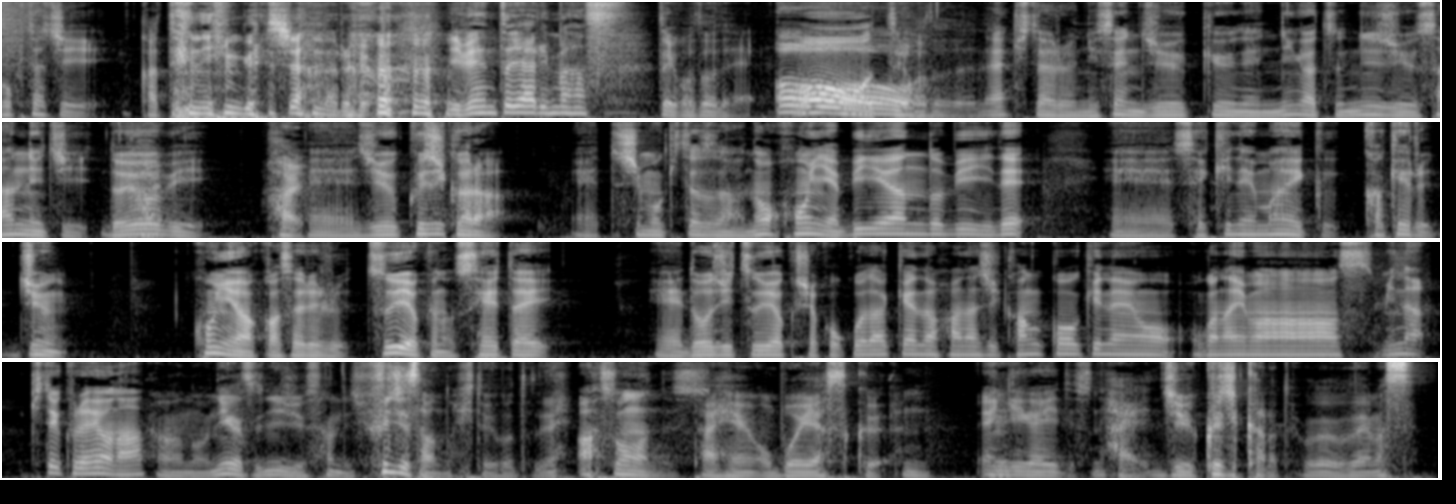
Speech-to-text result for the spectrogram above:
僕たち勝手にイングリッシュアナル イベントやりますということで。おー。おーということでね。来たる2019年2月23日土曜日、はい。えー19時から、えーと下北沢の本屋 B&B で、えー関根マイク×純今夜明かされる通訳の生態、えー同時通訳者ここだけの話観光記念を行います。みんな来てくれよな。あの、2月23日、富士山の日ということでね、あそうなんです、大変覚えやすく、うん、縁起がいいですね、はい、19時からということでございます。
